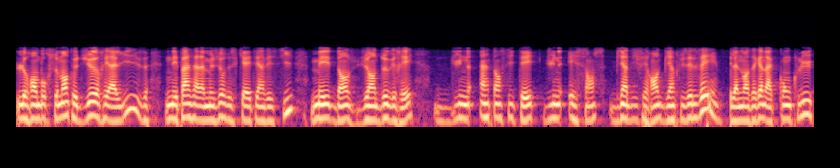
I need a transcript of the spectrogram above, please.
le remboursement que Dieu réalise n'est pas à la mesure de ce qui a été investi, mais dans un degré d'une intensité, d'une essence bien différente, bien plus élevée. Et l'Anne a conclu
